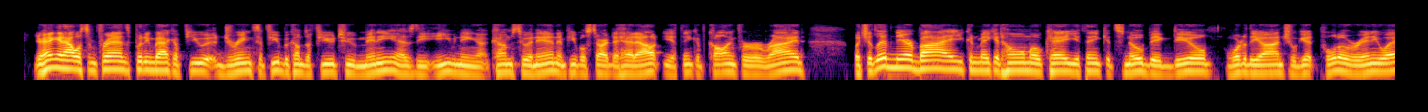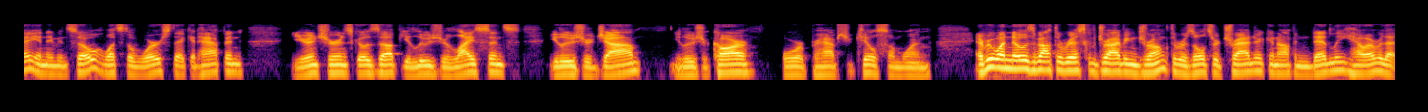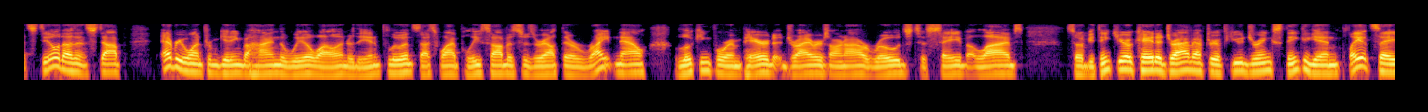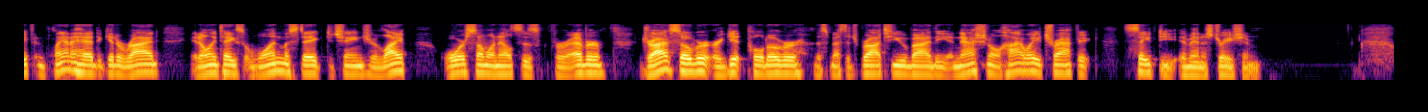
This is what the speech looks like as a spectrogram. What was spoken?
You're hanging out with some friends, putting back a few drinks. A few becomes a few too many as the evening uh, comes to an end and people start to head out. You think of calling for a ride, but you live nearby. You can make it home okay. You think it's no big deal. What are the odds you'll get pulled over anyway? And even so, what's the worst that could happen? Your insurance goes up, you lose your license, you lose your job, you lose your car, or perhaps you kill someone. Everyone knows about the risk of driving drunk. The results are tragic and often deadly. However, that still doesn't stop everyone from getting behind the wheel while under the influence. That's why police officers are out there right now looking for impaired drivers on our roads to save lives. So if you think you're okay to drive after a few drinks, think again, play it safe, and plan ahead to get a ride. It only takes one mistake to change your life or someone else's forever. Drive sober or get pulled over. This message brought to you by the National Highway Traffic Safety Administration.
